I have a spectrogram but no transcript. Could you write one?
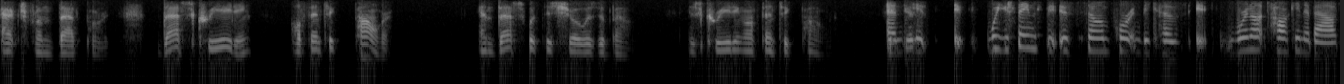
Act from that part. That's creating authentic power. And that's what this show is about, is creating authentic power. And it, it, what you're saying is so important because it, we're not talking about,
